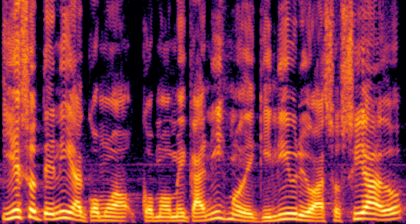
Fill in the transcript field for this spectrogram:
Y eso tenía como, como mecanismo de equilibrio asociado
